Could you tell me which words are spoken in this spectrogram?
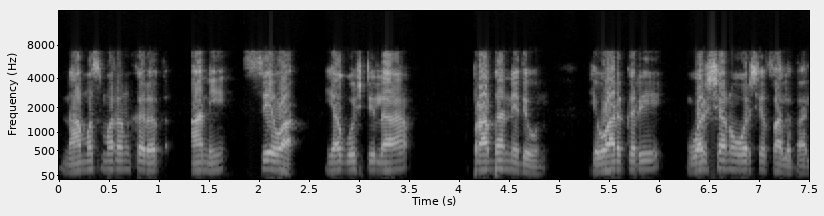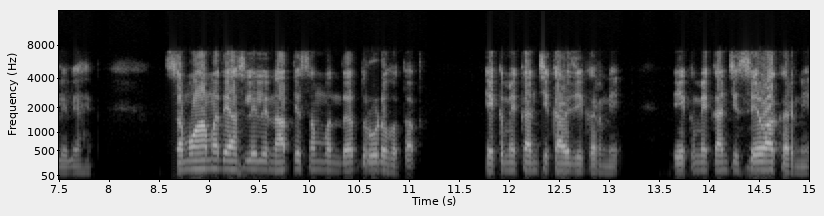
नामस्मरण करत आणि सेवा या गोष्टीला प्राधान्य देऊन हे वारकरी वर्षानुवर्ष चालत आलेले आहेत. समूहामध्ये असलेले नातेसंबंध दृढ होतात. एकमेकांची काळजी करणे एकमेकांची सेवा करणे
